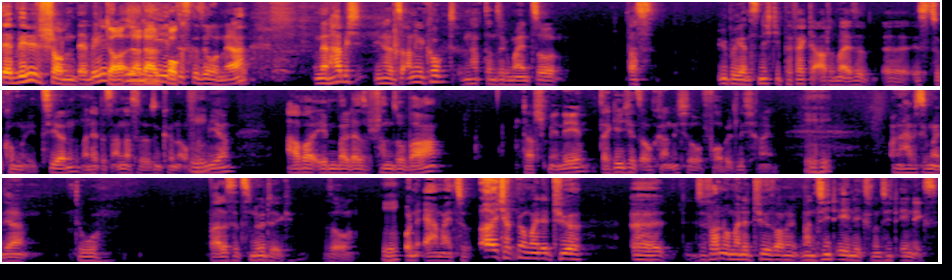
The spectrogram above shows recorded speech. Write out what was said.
der will schon, der will Da- ja, irgendwie Bock. Diskussion, ja. Und dann habe ich ihn halt so angeguckt und habe dann so gemeint, so, was übrigens nicht die perfekte Art und Weise äh, ist zu kommunizieren. Man hätte es anders lösen können, auch von mir. Aber eben, weil das schon so war, dachte ich mir, nee, da gehe ich jetzt auch gar nicht so vorbildlich rein. Und dann habe ich so gemeint, ja, du, war das jetzt nötig? So. Und er meint so, oh, ich habe nur meine Tür, äh, das war nur meine Tür, war, man sieht eh nichts, man sieht eh nichts.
